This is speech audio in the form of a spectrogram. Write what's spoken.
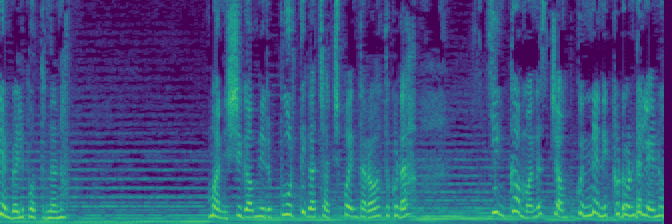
నేను వెళ్ళిపోతున్నాను. మనిషిగా మీరు పూర్తిగా చచ్చిపోయిన తర్వాత కూడా ఇంకా మనసు చంపుకుని నేను ఇక్కడ ఉండలేను.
